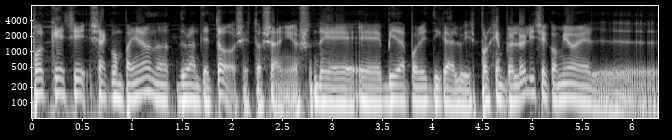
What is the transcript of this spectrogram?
porque se, se acompañaron durante todos estos años de eh, vida política de Luis. Por ejemplo, Loli se comió el...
